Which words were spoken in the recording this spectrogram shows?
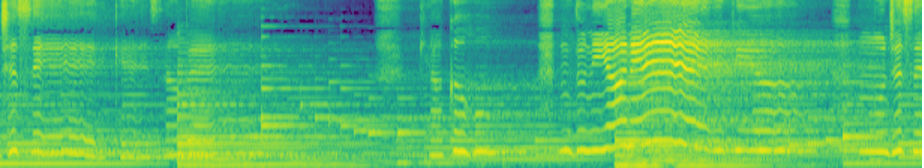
मुझसे कैसा बैर? क्या कहूँ? दुनिया ने किया मुझसे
